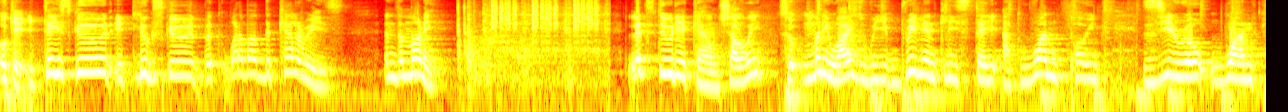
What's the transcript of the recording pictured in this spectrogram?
Okay, it tastes good, it looks good, but what about the calories? And the money? Let's do the account, shall we? So money-wise, we brilliantly stay at 1.01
